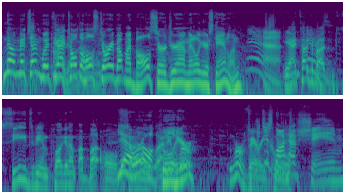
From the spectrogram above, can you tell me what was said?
No, Mitch, I'm with you. I, I told the whole story about my ball surgery on Metal Gear Scanlon. Yeah. Yeah, I talked cares? about seeds being plugging up my butthole. Yeah, so, we're all I cool mean, here. We're, we're Can very we just cool. not have shame?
